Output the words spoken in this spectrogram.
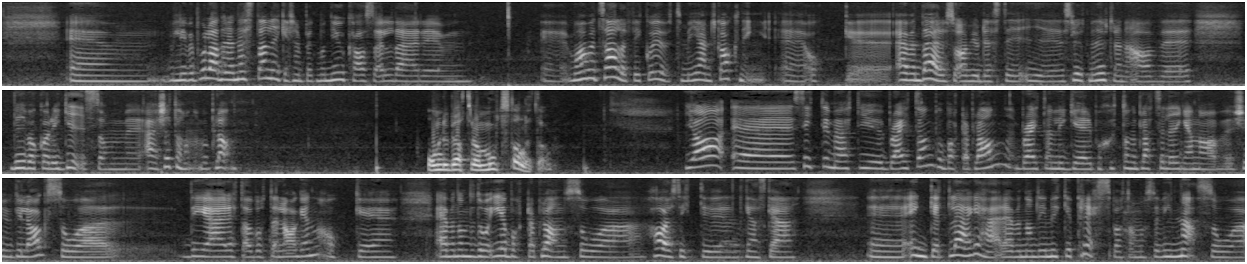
Eh, Liverpool hade det nästan lika kämpigt mot Newcastle där eh, eh Mohamed Salah fick gå ut med hjärnskakning eh, och eh, även där så avgjordes det i eh, slutminuterna av eh, Divock Origi som eh, ersätter honom på plan. Om du berättar om motståndet då? Ja, eh, City möter ju Brighton på bortaplan. Brighton ligger på 17 plats i ligan av 20 lag så det är ett av bottenlagen och eh, även om det då är bortaplan så har City ett ganska eh, enkelt läge här. Även om det är mycket press på att de måste vinna så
